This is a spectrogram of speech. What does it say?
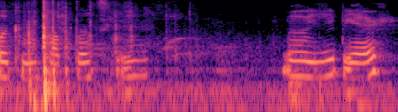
bakın patlatayım. Böyle bir yer.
